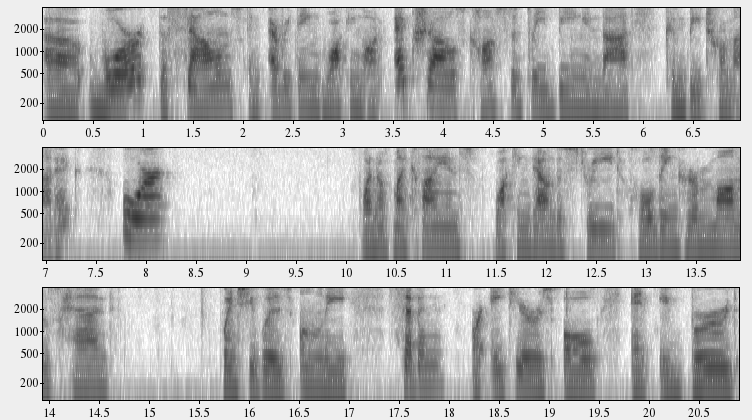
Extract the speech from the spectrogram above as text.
Uh, war, the sounds and everything, walking on eggshells, constantly being in that can be traumatic. Or one of my clients walking down the street, holding her mom's hand when she was only seven or eight years old and a bird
